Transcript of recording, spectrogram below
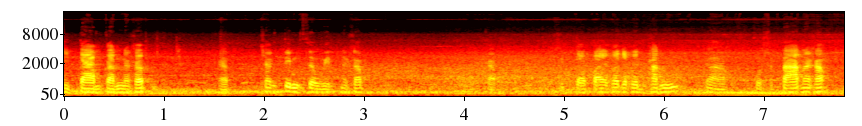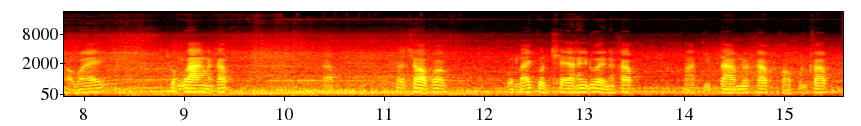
ติดตามกันนะครับครับช่างติ้มเซอร์วิสนะครับครับคลิปต่อไปก็จะเป็นพันกดสตาร์ทนะครับ เอาไว้ช่วงว่างนะครับ ถ้าชอบก็กดไลค์กดแชร์ให้ด้วยนะครับฝากติดตามนะครับ ขอบคุณครับ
